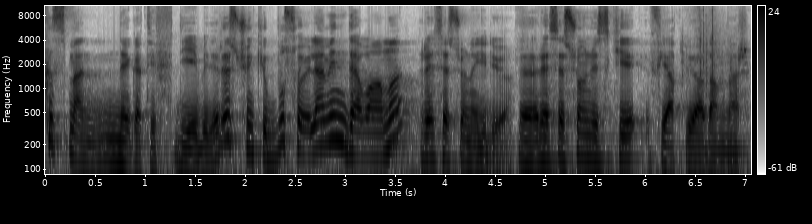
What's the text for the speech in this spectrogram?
kısmen negatif diyebiliriz. Çünkü bu söylemin devamı resesyona gidiyor. Ee, resesyon riski fiyatlıyor adamlar.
